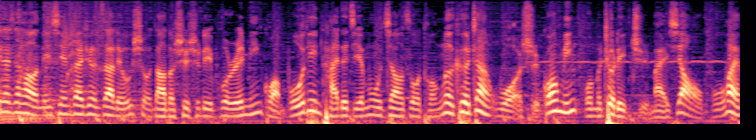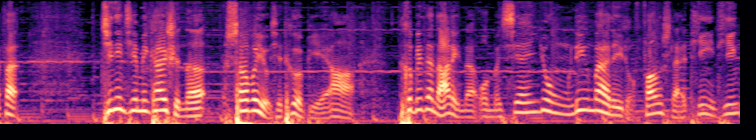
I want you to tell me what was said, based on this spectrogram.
大家好！您现在正在留守到的是十里铺人民广播电台的节目，叫做《同乐客栈》，我是光明。我们这里只卖笑不卖饭。今天节目开始呢，稍微有些特别啊，特别在哪里呢？我们先用另外的一种方式来听一听，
